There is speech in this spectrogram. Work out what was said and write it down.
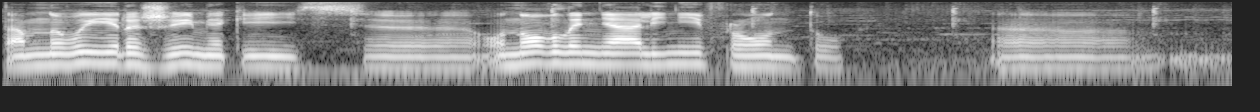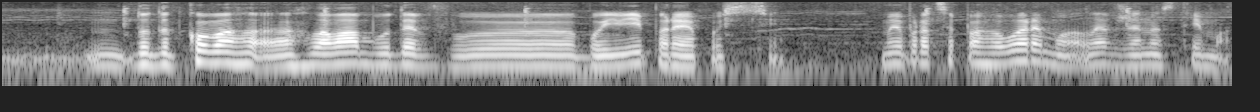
Там новий режим, якийсь, е, оновлення лінії фронту. Е, додаткова глава буде в бойовій перепустці. Ми про це поговоримо, але вже на стрімах.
